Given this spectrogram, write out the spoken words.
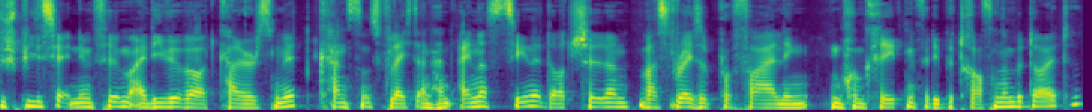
Du spielst ja in dem Film ID Without Colors mit. Kannst du uns vielleicht anhand einer Szene dort schildern, was Racial Profiling im Konkreten für die Betroffenen bedeutet?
